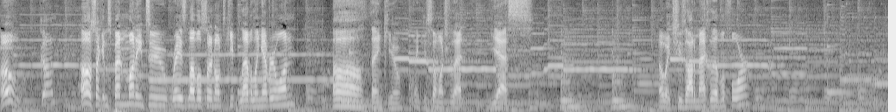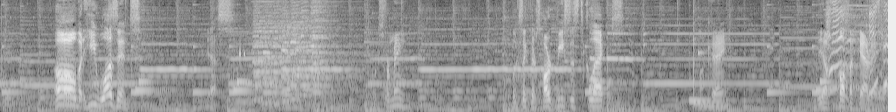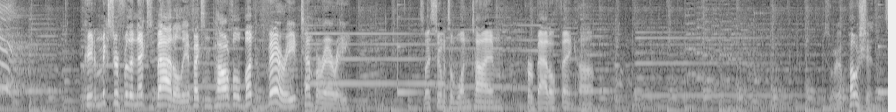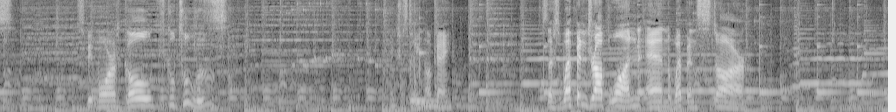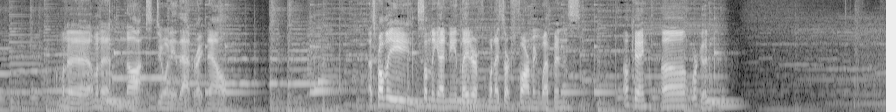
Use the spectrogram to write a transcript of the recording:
Oh, God. Oh, so I can spend money to raise levels so I don't have to keep leveling everyone? Oh, thank you. Thank you so much for that. Yes. Oh, wait, she's automatically level 4? Oh, but he wasn't. Works for me. Looks like there's heart pieces to collect. Okay. The apothecary. Create a mixture for the next battle. The effects be powerful, but very temporary. So I assume it's a one-time per battle thing, huh? Sort of potions. Speak more Gold Skulltulas. Interesting, okay. So there's weapon drop one and weapon star. I'm gonna I'm gonna not do any of that right now. That's probably something I need later when I start farming weapons. Okay, uh, we're good.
